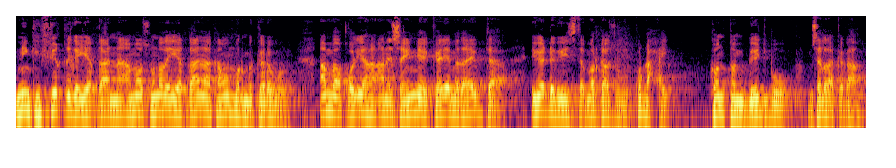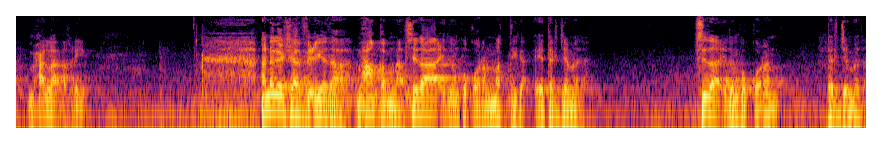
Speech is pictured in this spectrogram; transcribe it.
ninkii fiqiga yaqaana ama sunnada yaqaanana kama murmi karo buuri. Ama qolyaha aan isaynee kale madaahibta iga dhegaysta markaasuu ku dhaxay. Konton beej buu masalada kaga hadlay. Muxallaa akhriya? Annaga shaaficiyadaah maxaan qabnaa? Sidaa idinku qoran matniga ee tarjamada. Sidaa idinku qoran tarjamada.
